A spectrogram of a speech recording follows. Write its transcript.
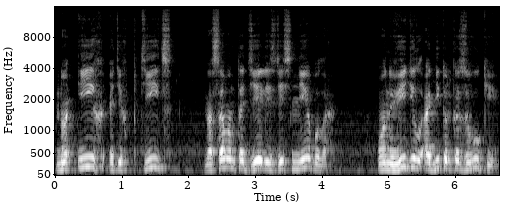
Но их, этих птиц, на самом-то деле здесь не было. Он видел одни только звуки.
